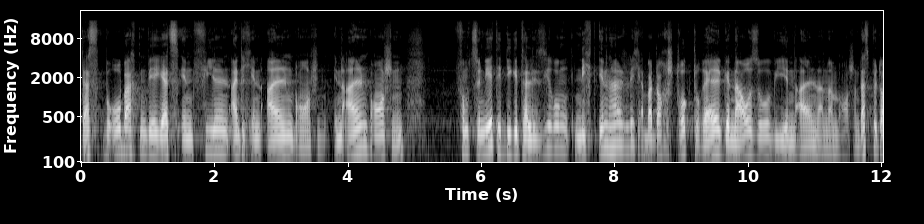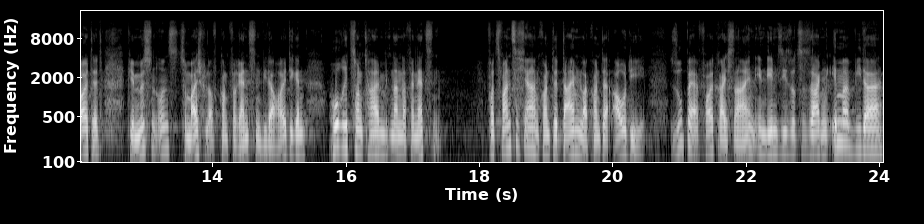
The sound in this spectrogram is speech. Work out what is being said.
das beobachten wir jetzt in vielen, eigentlich in allen Branchen. In allen Branchen funktioniert die Digitalisierung nicht inhaltlich, aber doch strukturell genauso wie in allen anderen Branchen. Das bedeutet, wir müssen uns zum Beispiel auf Konferenzen wie der heutigen horizontal miteinander vernetzen. Vor 20 Jahren konnte Daimler, konnte Audi super erfolgreich sein, indem sie sozusagen immer wieder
